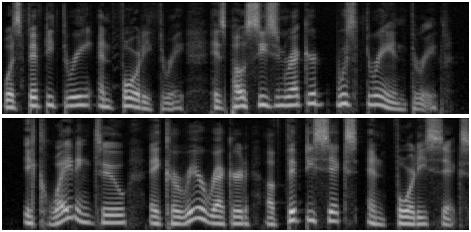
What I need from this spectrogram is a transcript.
was 53 and 43. His postseason record was 3 and 3 equating to a career record of 56 and 46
